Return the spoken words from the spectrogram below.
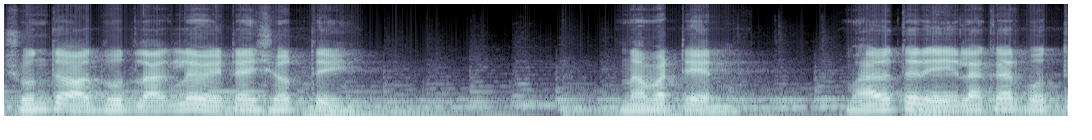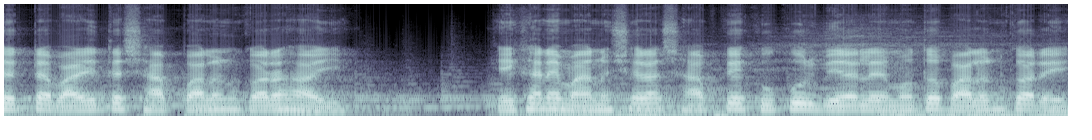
শুনতে অদ্ভুত লাগলেও এটাই সত্যি। নাম্বার টেন, ভারতের এই এলাকার প্রত্যেকটা বাড়িতে সাপ পালন করা হয়। এখানে মানুষেরা সাপকে কুকুর বিড়ালের মতো পালন করে।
